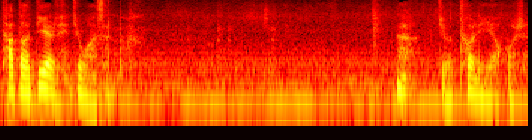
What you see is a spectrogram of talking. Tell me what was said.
他到第二天就往生了，啊，就脱离野狐身。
